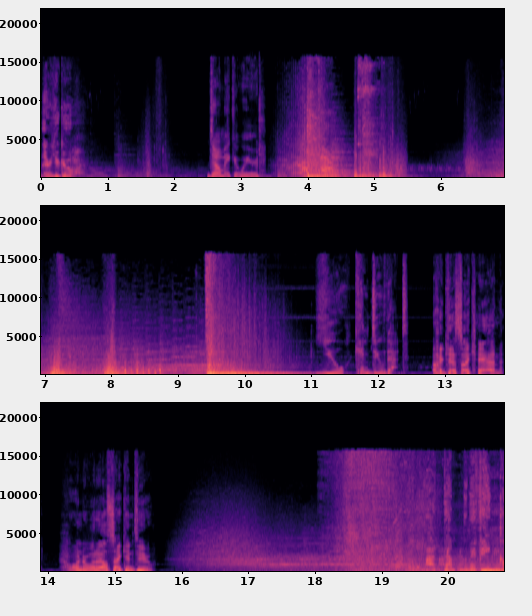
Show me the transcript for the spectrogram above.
There you go. Don't make it weird. You can do that. I guess I can. I wonder what else I can do. Attappami mi finger.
